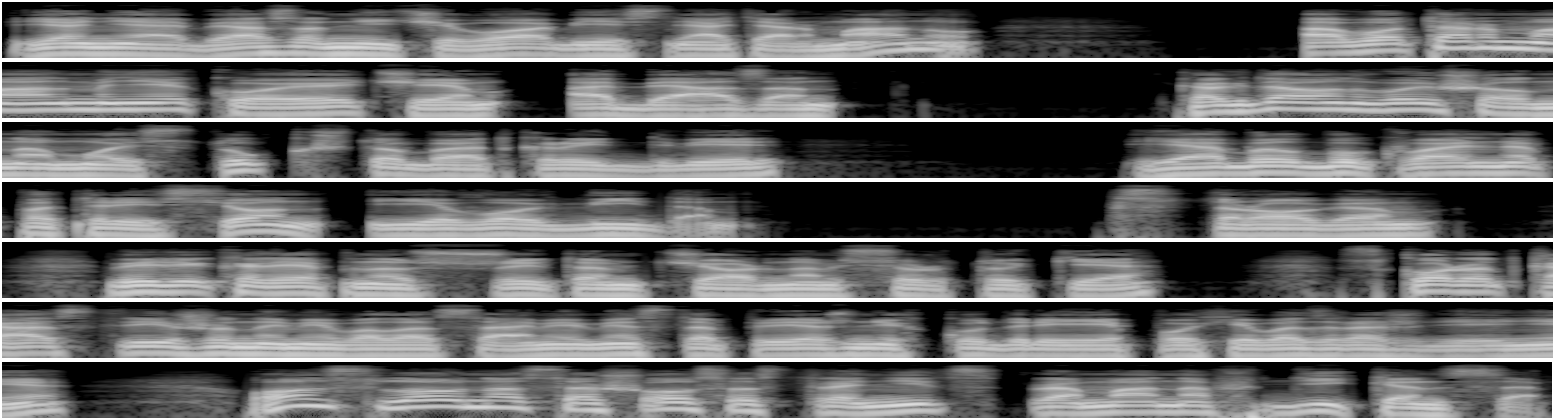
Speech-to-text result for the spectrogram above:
я не обязан ничего объяснять Арману, а вот Арман мне кое-чем обязан. Когда он вышел на мой стук, чтобы открыть дверь, я был буквально потрясен его видом. В строгом, великолепно сшитом черном сюртуке, с коротко остриженными волосами вместо прежних кудрей эпохи Возрождения, он словно сошел со страниц романов Диккенса.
